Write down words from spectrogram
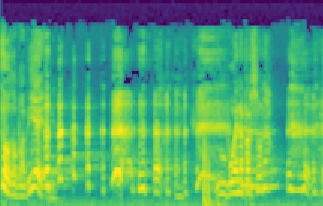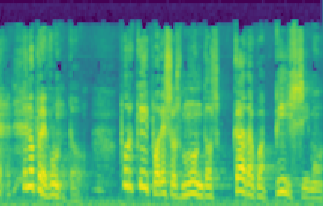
todo va bien. ¿Buena persona? Te lo pregunto. ¿Por qué por esos mundos cada guapísimo,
